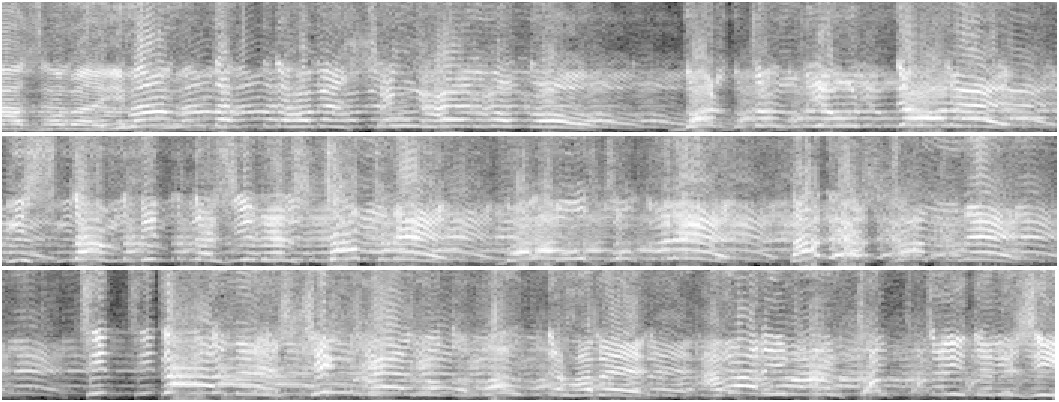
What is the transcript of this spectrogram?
কাজ হবে না। ইমান থাকতে হবে সিংহের মতো। গর্জন দিয়ে উঠতে হবে। ইসলাম বিদ্বেষীদের সামনে গলা উঁচু করে তাদের সামনে চিৎকার মেরে সিংহের মতো বলতে হবে। আমার ইমান সবচেয়ে বেশি।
